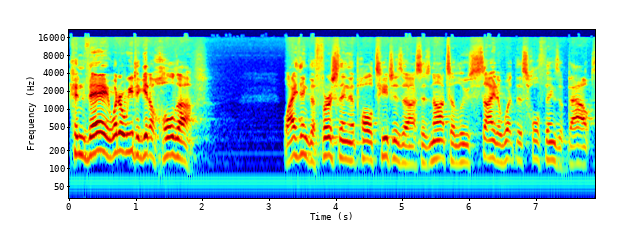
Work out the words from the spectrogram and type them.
convey? What are we to get a hold of? Well, I think the first thing that Paul teaches us is not to lose sight of what this whole thing's about.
